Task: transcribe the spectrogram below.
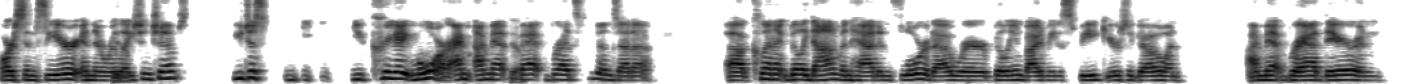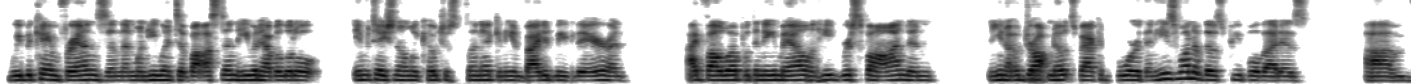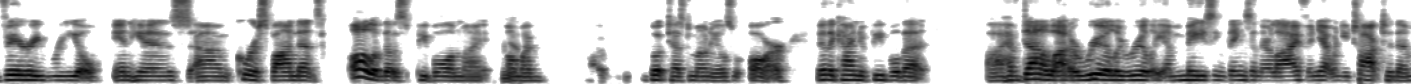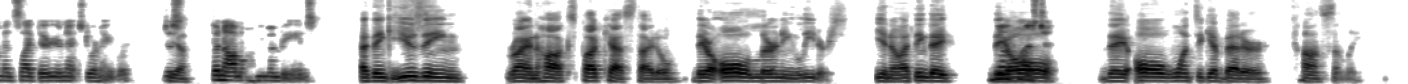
are sincere in their relationships, yeah. you just, you create more. I, I met yeah. Brad Stevens at a, a clinic Billy Donovan had in Florida where Billy invited me to speak years ago. And I met Brad there and we became friends. And then when he went to Boston, he would have a little invitation only coaches clinic and he invited me there and I'd follow up with an email and he'd respond and, you know, drop notes back and forth. And he's one of those people that is um, very real in his um, correspondence. All of those people on my, yeah. on my book testimonials are, they're the kind of people that uh, have done a lot of really, really amazing things in their life. And yet when you talk to them, it's like they're your next door neighbor. Just yeah. phenomenal human beings. I think using Ryan Hawk's podcast title, they're all learning leaders. You know, I think they they no all question. they all want to get better constantly.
